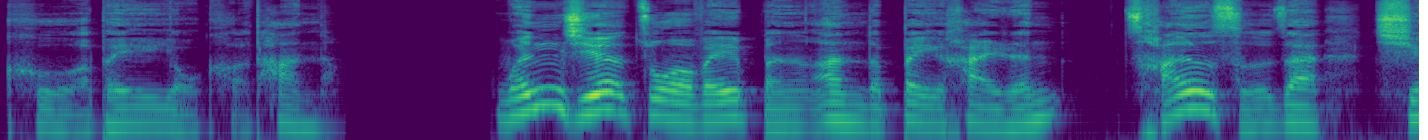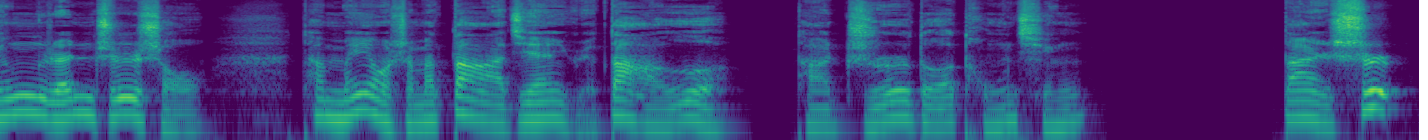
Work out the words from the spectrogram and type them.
可悲又可叹呢。文杰作为本案的被害人，惨死在情人之手，他没有什么大奸与大恶，他值得同情。但是，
